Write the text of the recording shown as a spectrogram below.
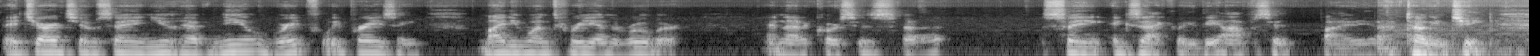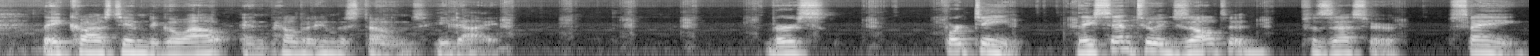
They charged him, saying, You have kneeled gratefully praising Mighty One Three and the ruler. And that, of course, is uh, saying exactly the opposite by uh, tongue in cheek. They caused him to go out and pelted him with stones. He died. Verse 14 They sent to exalted possessor, saying,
